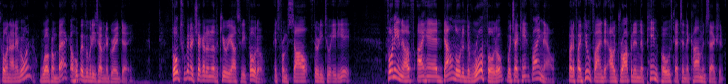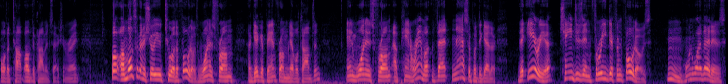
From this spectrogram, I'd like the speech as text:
going on everyone? Welcome back. I hope everybody's having a great day. Folks, we're going to check out another Curiosity photo. It's from Sol3288. Funny enough, I had downloaded the raw photo, which I can't find now. But if I do find it, I'll drop it in the pin post that's in the comment section, or the top of the comment section, right? But I'm also going to show you two other photos. One is from a Gigapan from Neville Thompson, and one is from a panorama that NASA put together. The area changes in three different photos. Hmm, wonder why that is.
